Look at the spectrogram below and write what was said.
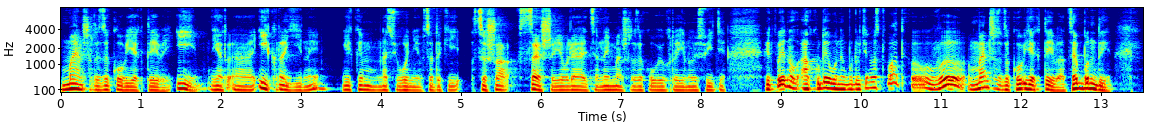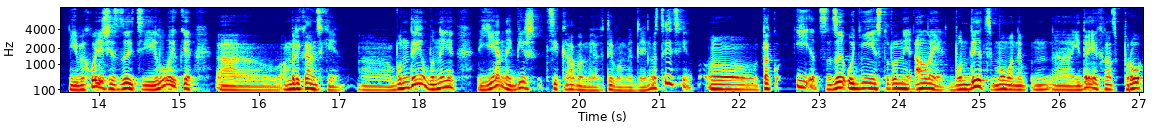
менш ризикові активи і, е, і країни, яким на сьогодні все-таки США все ще є найменш ризиковою країною у світі. Відповідно, а куди вони будуть інвестувати? В менш ризикові активи, а це бонди. І виходячи з цієї логіки, е, американські е, бонди вони є найбільш цікавими активами для інвестицій. Е, Так і з однієї сторони, але бонди це мова не йде якраз про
